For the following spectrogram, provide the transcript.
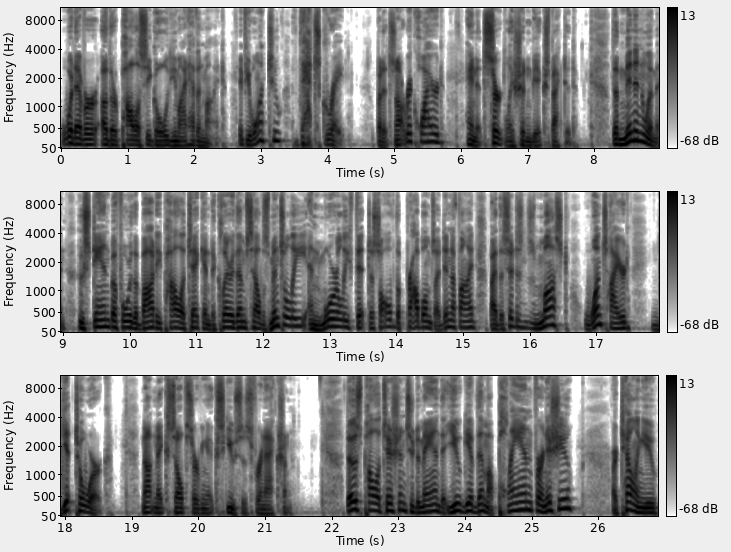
whatever other policy goal you might have in mind. If you want to, that's great, but it's not required and it certainly shouldn't be expected. The men and women who stand before the body politic and declare themselves mentally and morally fit to solve the problems identified by the citizens must, once hired, get to work, not make self serving excuses for inaction. Those politicians who demand that you give them a plan for an issue are telling you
